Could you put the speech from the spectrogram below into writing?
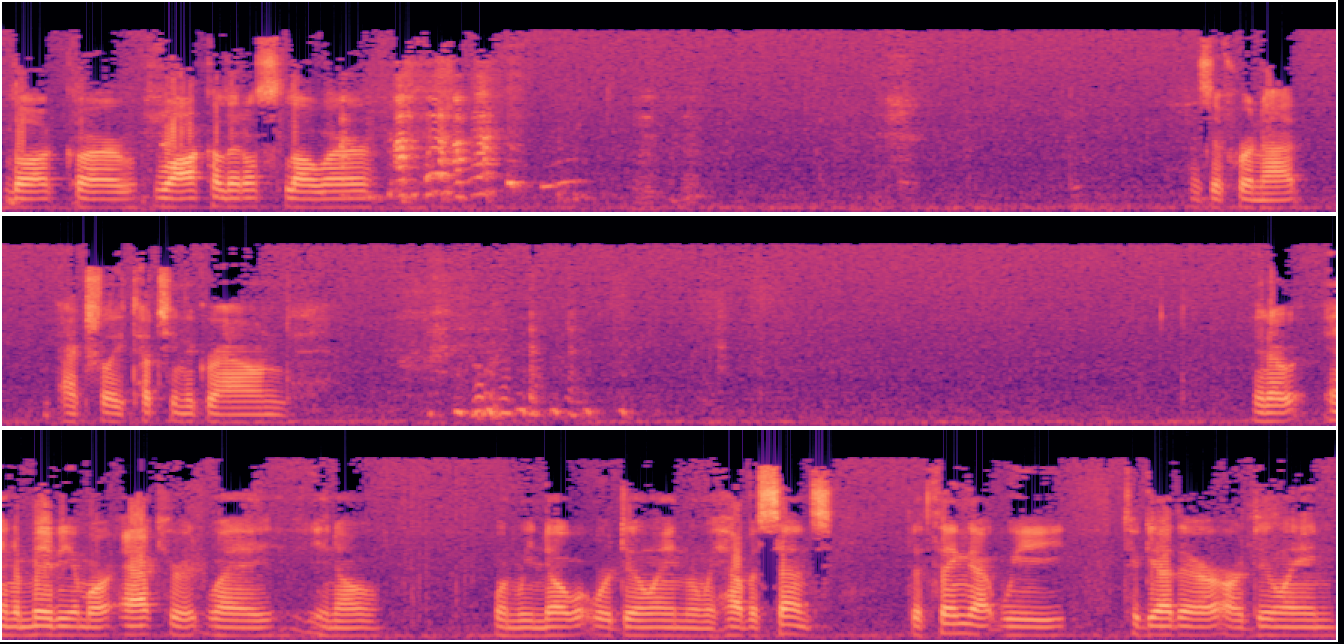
look or walk a little slower. As if we're not actually touching the ground. you know, in a maybe a more accurate way, you know, when we know what we're doing, when we have a sense, the thing that we together are doing,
